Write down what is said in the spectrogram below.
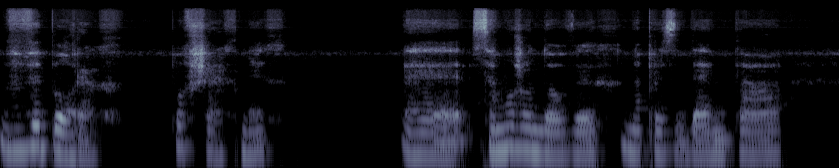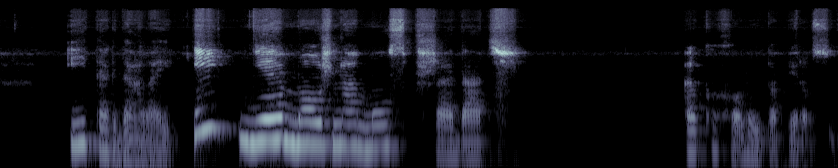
w wyborach powszechnych, e, samorządowych, na prezydenta, i tak dalej. I nie można mu sprzedać alkoholu i papierosów.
